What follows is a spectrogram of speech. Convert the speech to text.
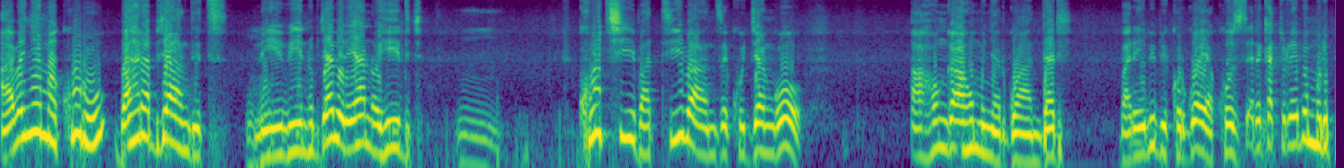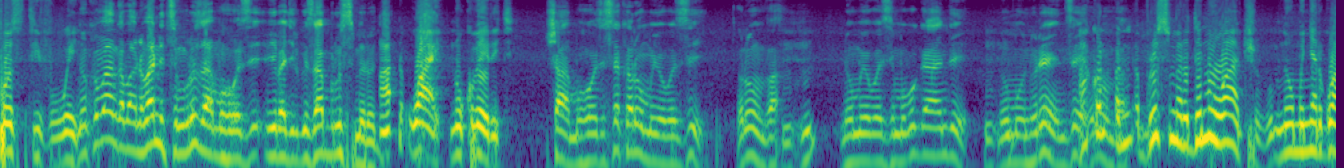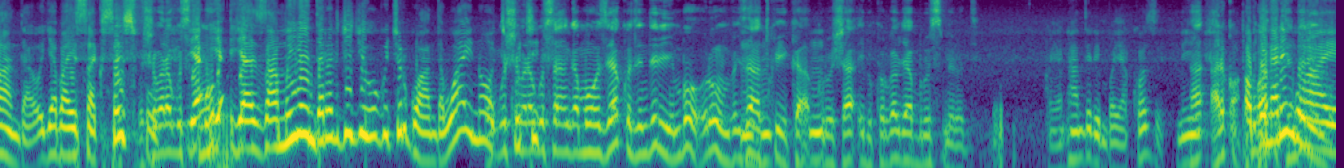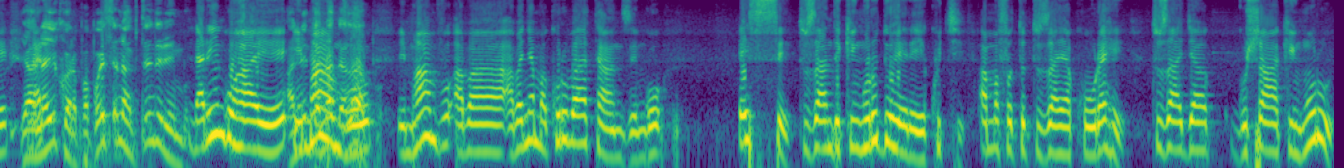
abanyamakuru barabyanditse. Ni ibintu byabereye hano hirya. Mm. Kuki batibanze kujya ngo aho ngaho umunyarwanda ari? Barebe ibikorwa yakoze. Reka turebe muri positive way. Ni ukuvuga ngo abantu banditse inkuru za muhozi bibagirwa iza bruce melody. Ah, why? Ni ukubera iki? Sha muhozi se ko ari umuyobozi? Urumva? Ni umuyobozi mu bugande ni umuntu urenze bruce melody ni uwacu ni umunyarwanda yabaye successful. Yazamuye ibendera ry'igihugu cy'u rwanda why not? Ushobora gusanga muhozi yakoze indirimbo urumva izatwika kurusha ibikorwa bya bruce melody. Oya nta ndirimbo yakoze. Ah, ariko ubwo papa nari afite nguhaye indirimbo. Yanayikora papa wese ntafite indirimbo. Nari nguhaye impamvu impamvu aba abanyamakuru batanze ngo ese tuzandika inkuru duhereye kuki amafoto tuzayakura he? Tuzajya gushaka inkuru.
